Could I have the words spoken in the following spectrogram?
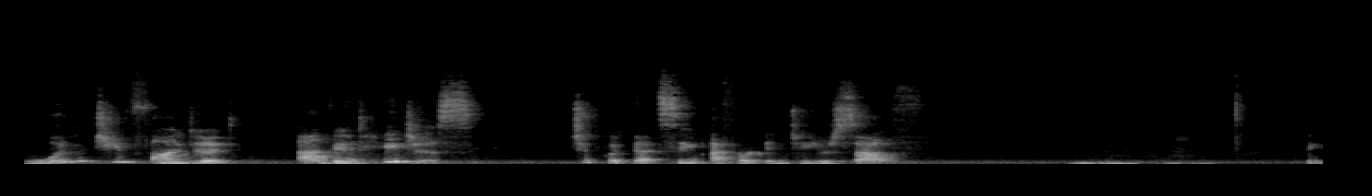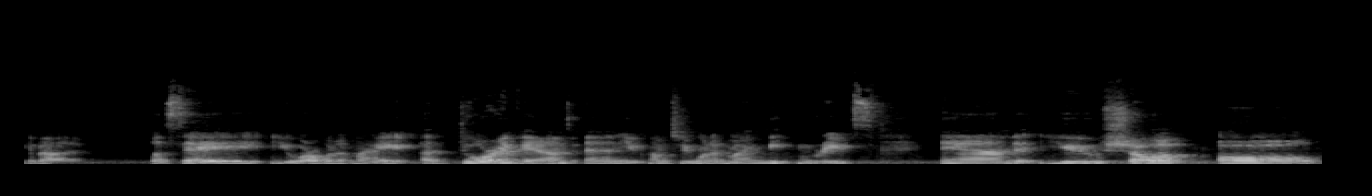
wouldn't you find it advantageous to put that same effort into yourself. Hmm. Think about it. Let's say you are one of my adoring fans and you come to one of my meet and greets and you show up all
